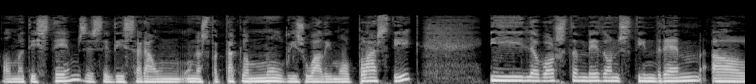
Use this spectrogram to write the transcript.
al mateix temps, és a dir, serà un, un espectacle molt visual i molt plàstic, i llavors també doncs, tindrem el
